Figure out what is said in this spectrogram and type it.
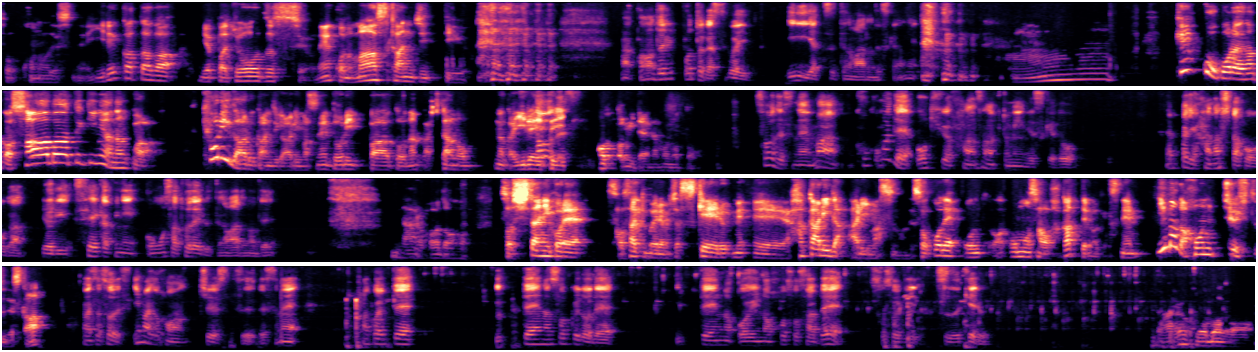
そう、このですね、入れ方がやっぱ上手っすよね。この回す感じっていう。まあこのドリップポットがすごいいいやつってのもあるんですけどね。うーん結構これなんかサーバー的にはなんか距離がある感じがありますね。ドリッパーとなんか下のなんか入れていくポットみたいなものと。そうですね。まあ、ここまで大きく話さなくてもいいんですけど、やっぱり話した方がより正確に重さ取れるっていうのがあるので、なるほど。そう、下にこれ、そう、さっきも言いました、スケール、めえー測りがありますので、そこでお重さを測ってるわけですね。今が本抽出ですか？まあ、そうです。今が本抽出ですね。まあ、こうやって一定の速度で、一定のお湯の細さで注ぎ続ける。なるほど。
